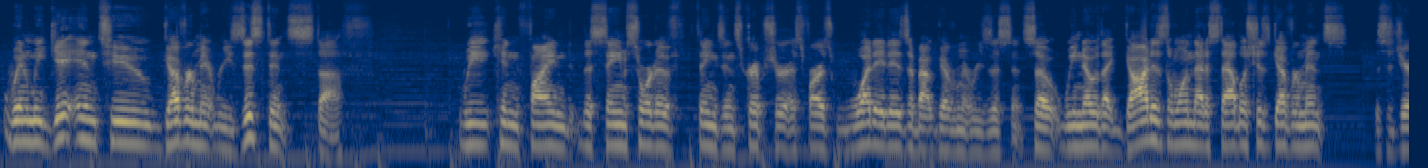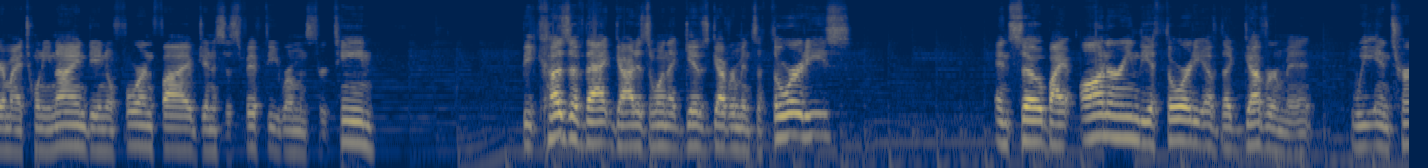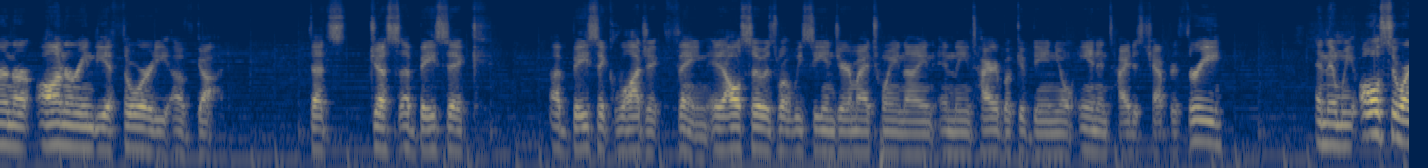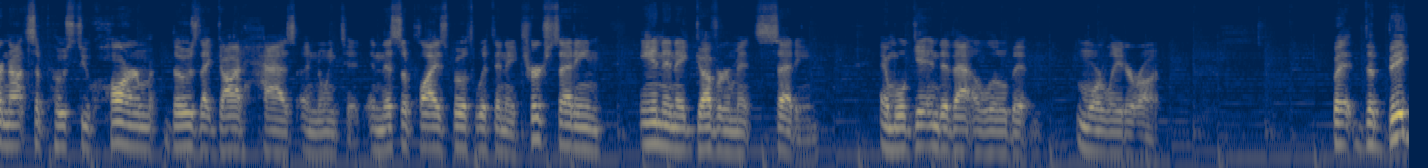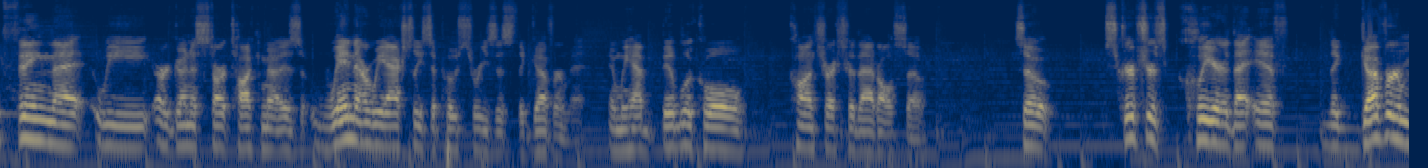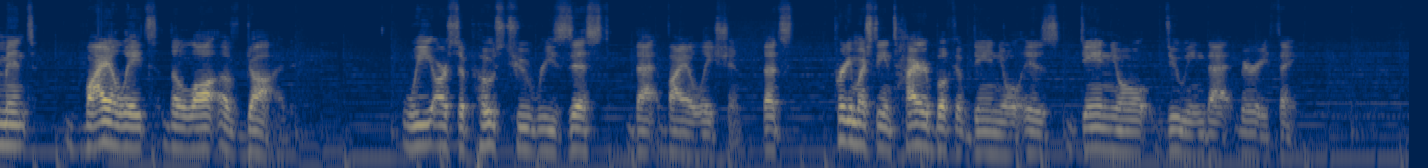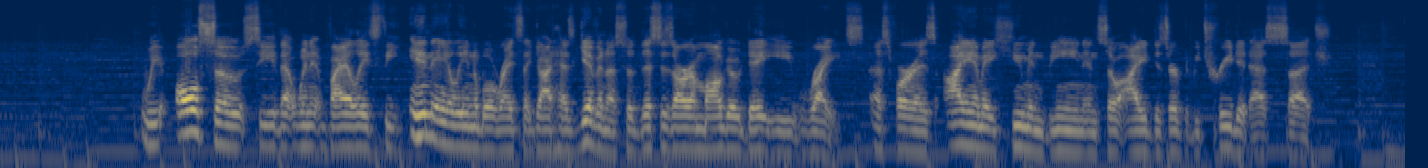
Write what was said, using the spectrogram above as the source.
when we get into government resistance stuff, we can find the same sort of things in scripture as far as what it is about government resistance. So we know that God is the one that establishes governments. This is Jeremiah 29, Daniel 4 and 5, Genesis 50, Romans 13. Because of that, God is the one that gives governments authorities. And so by honoring the authority of the government, we in turn are honoring the authority of God. That's just a basic a basic logic thing. It also is what we see in Jeremiah 29 and the entire book of Daniel and in Titus chapter 3. And then we also are not supposed to harm those that God has anointed. And this applies both within a church setting and in a government setting. And we'll get into that a little bit more later on. But the big thing that we are going to start talking about is when are we actually supposed to resist the government? And we have biblical constructs for that also. So, scripture's clear that if the government violates the law of God, we are supposed to resist that violation. That's pretty much the entire book of Daniel is Daniel doing that very thing. We also see that when it violates the inalienable rights that God has given us, so this is our imago Dei rights, as far as I am a human being and so I deserve to be treated as such,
